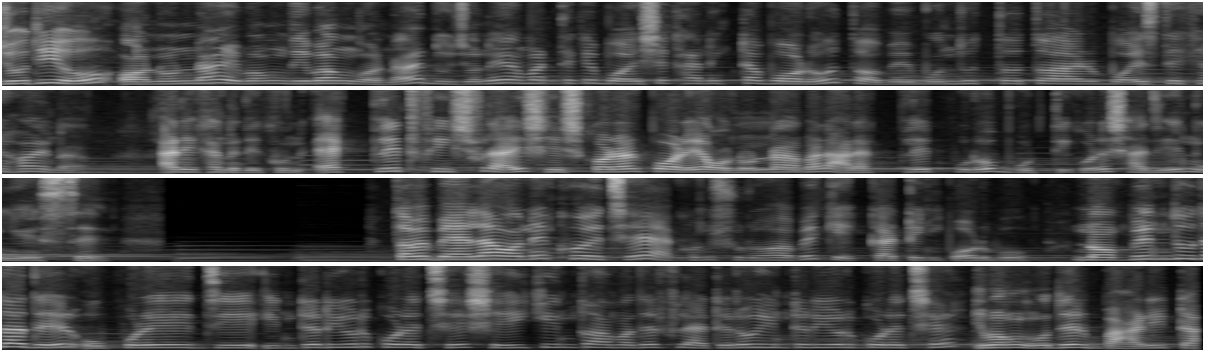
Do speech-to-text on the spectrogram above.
যদিও অনন্যা এবং দেবাঙ্গনা দুজনেই আমার থেকে বয়সে খানিকটা বড়, তবে বন্ধুত্ব তো আর বয়স দেখে হয় না। আর এখানে দেখুন, এক প্লেট ফিশ ফ্রাই শেষ করার পরে অনন্যা আবার আর এক প্লেট পুরো ভর্তি করে সাজিয়ে নিয়ে এসছে। তবে বেলা অনেক হয়েছে, এখন শুরু হবে কেক কাটিং পর্ব। নব্বেন্দুদাদের ওপরে যে ইন্টেরিয়র করেছে, সেই কিন্তু আমাদের ফ্ল্যাটেরও ইন্টেরিয়র করেছে এবং ওদের বাড়িটা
